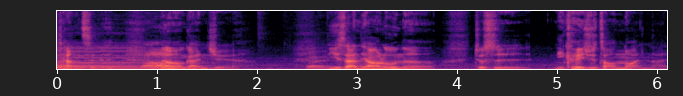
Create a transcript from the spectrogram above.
这样子那种感觉。对，第三条路呢，就是你可以去找暖男，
